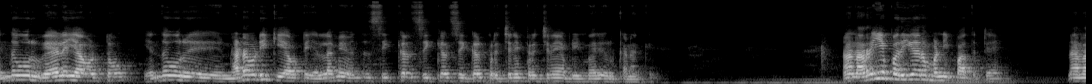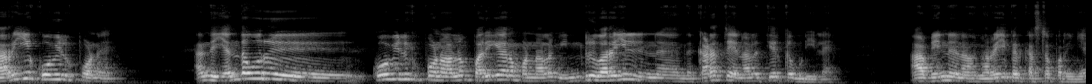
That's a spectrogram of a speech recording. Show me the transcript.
எந்த ஒரு வேலையாகட்டும் எந்த ஒரு நடவடிக்கையாகட்டும் எல்லாமே வந்து சிக்கல் சிக்கல் சிக்கல் பிரச்சனை பிரச்சனை அப்படின்னு மாதிரி ஒரு கணக்கு. நான் நிறைய பரிகாரம் பண்ணி பார்த்துட்டேன். நான் நிறைய கோவிலுக்கு போனேன். அந்த எந்த ஒரு கோவிலுக்கு போனாலும் பரிகாரம் பண்ணாலும் இன்று வரையில் என்ன அந்த கடத்தை என்னால் தீர்க்க முடியல அப்படின்னு நான் நிறைய பேர் கஷ்டப்படுறீங்க.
